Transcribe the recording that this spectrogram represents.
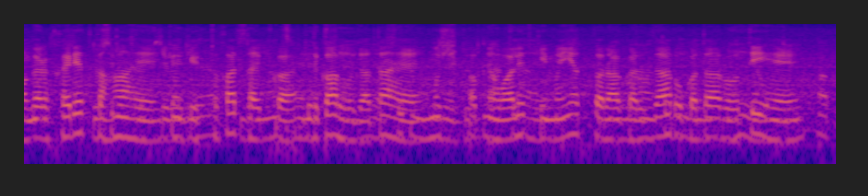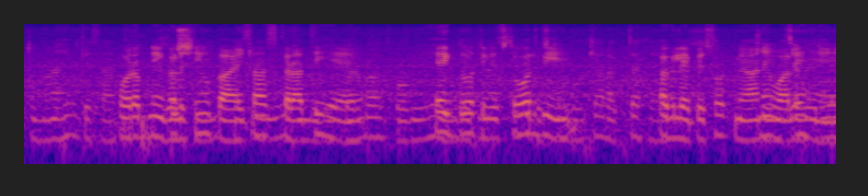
مگر خیریت کہاں ہے کیونکہ افتخار صاحب کا انتقال ہو جاتا ہے؟ مشک اپنے والد کی میت پر آ کر زار و قطار روتی ہے اور اپنی غلطیوں کا احساس کراتی ہے۔ ایک دو ٹویسٹ اور بھی اگلے ایپیسوڈ میں آنے والے ہیں۔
